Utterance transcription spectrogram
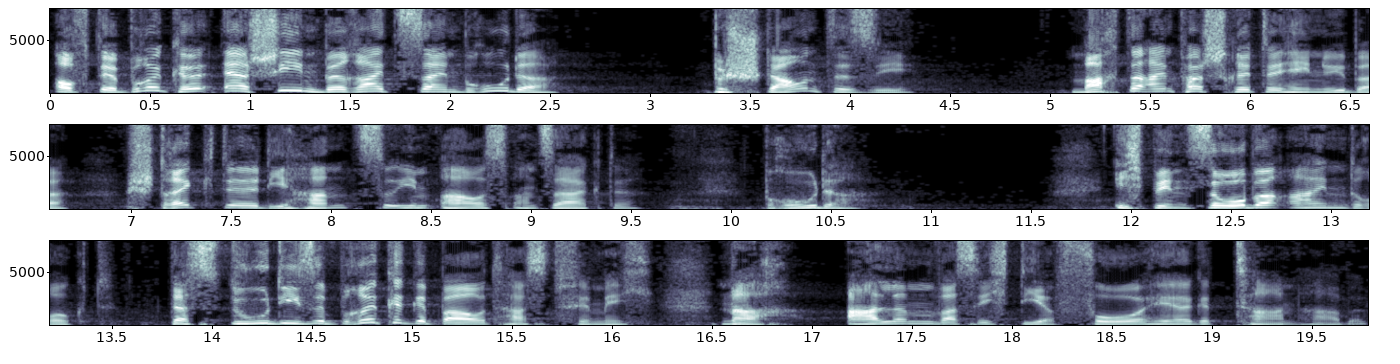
Auf der Brücke erschien bereits sein Bruder, bestaunte sie, machte ein paar Schritte hinüber, streckte die Hand zu ihm aus und sagte, Bruder, ich bin so beeindruckt, dass du diese Brücke gebaut hast für mich, nach allem, was ich dir vorher getan habe.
